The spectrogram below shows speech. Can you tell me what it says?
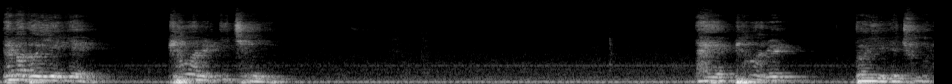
내가 너희에게 평안을 끼치니 나의 평안을 너희에게 주노라.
